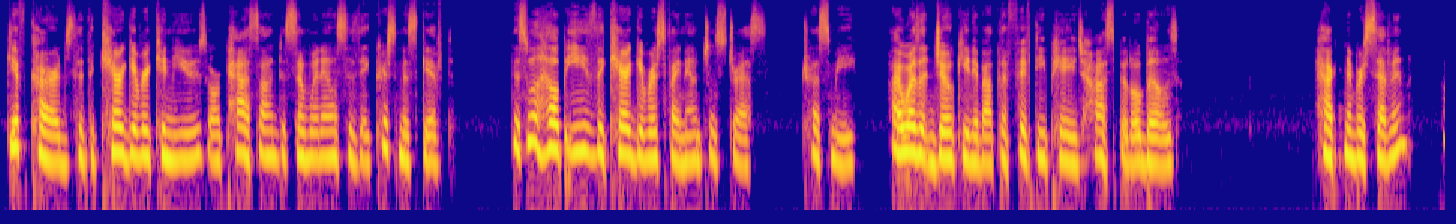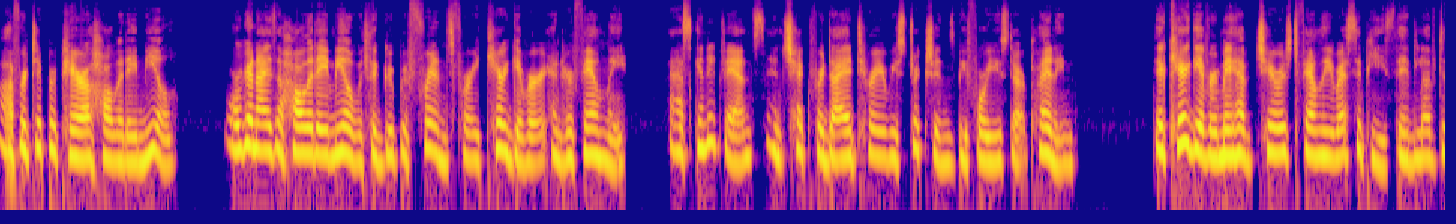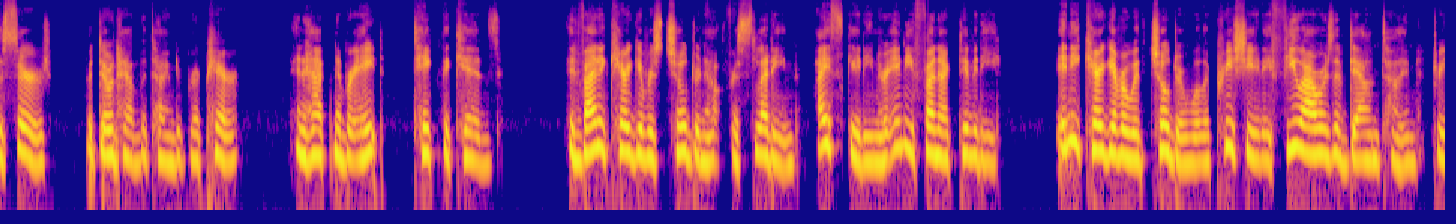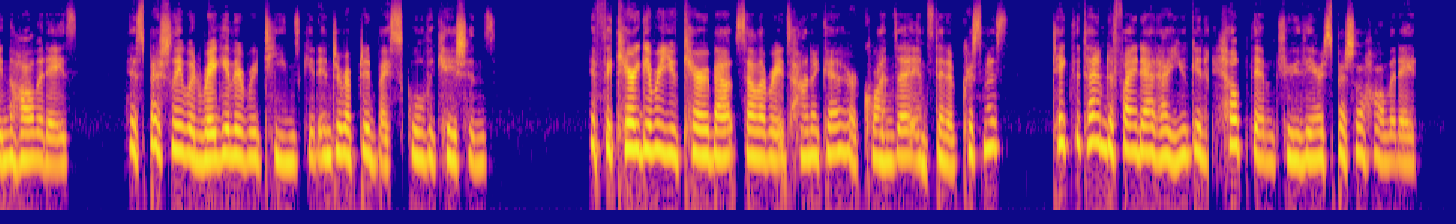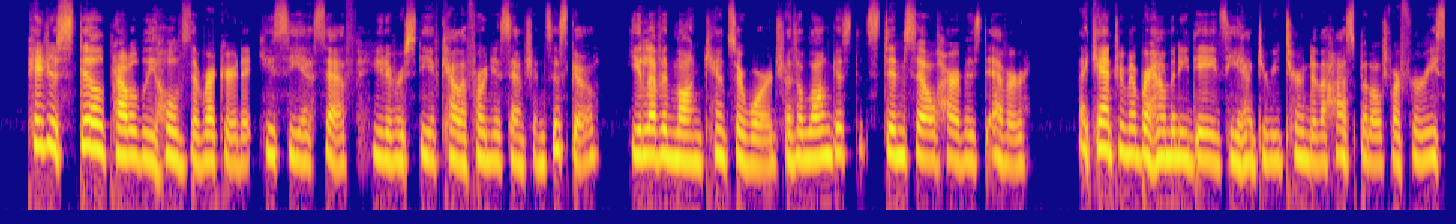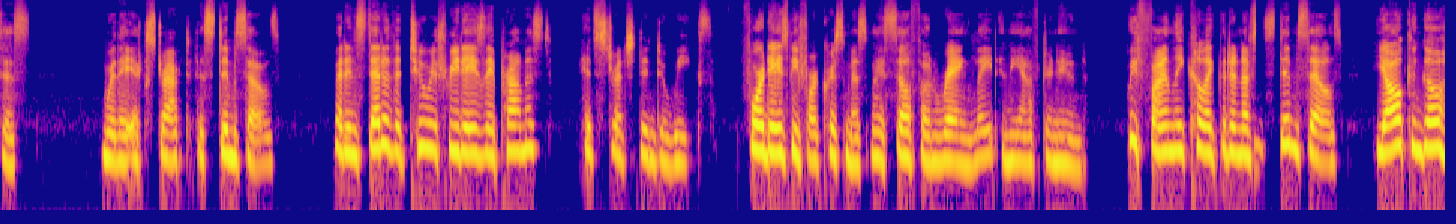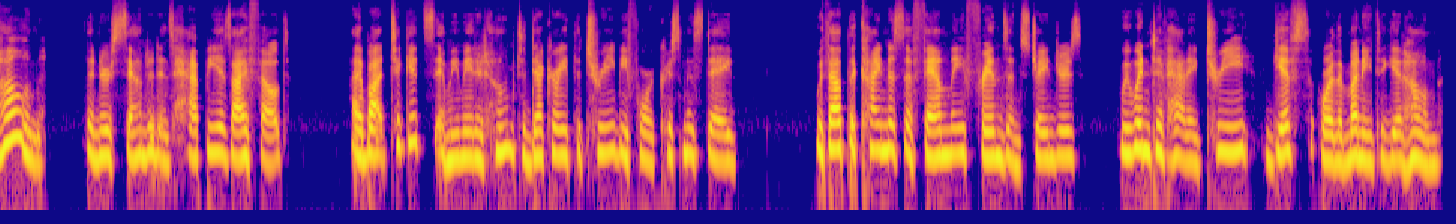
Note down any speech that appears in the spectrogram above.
gift cards that the caregiver can use or pass on to someone else as a Christmas gift. This will help ease the caregiver's financial stress. Trust me, I wasn't joking about the 50 page hospital bills. Hack number seven offer to prepare a holiday meal. Organize a holiday meal with a group of friends for a caregiver and her family. Ask in advance and check for dietary restrictions before you start planning. Their caregiver may have cherished family recipes they'd love to serve, but don't have the time to prepare. And hack number eight take the kids. Invite a caregiver's children out for sledding, ice skating, or any fun activity. Any caregiver with children will appreciate a few hours of downtime during the holidays, especially when regular routines get interrupted by school vacations. If the caregiver you care about celebrates Hanukkah or Kwanzaa instead of Christmas, take the time to find out how you can help them through their special holiday. Pedro still probably holds the record at UCSF, University of California, San Francisco, 11 lung cancer ward for the longest stem cell harvest ever. I can't remember how many days he had to return to the hospital for pheresis, where they extract the stem cells. But instead of the two or three days they promised, it stretched into weeks. Four days before Christmas, my cell phone rang late in the afternoon. We finally collected enough stem cells. Y'all can go home. The nurse sounded as happy as I felt. I bought tickets and we made it home to decorate the tree before Christmas Day. Without the kindness of family, friends, and strangers, we wouldn't have had a tree, gifts, or the money to get home.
